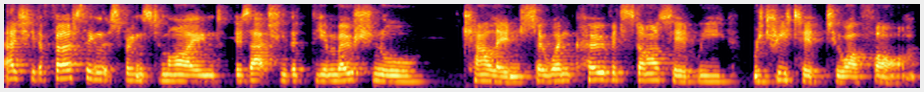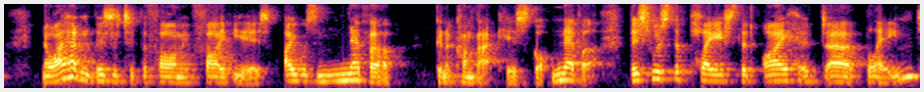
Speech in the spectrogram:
Actually, the first thing that springs to mind is actually the, the emotional challenge. So when COVID started, we retreated to our farm. Now, I hadn't visited the farm in five years. I was never going to come back here, Scott. Never. This was the place that I had uh, blamed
